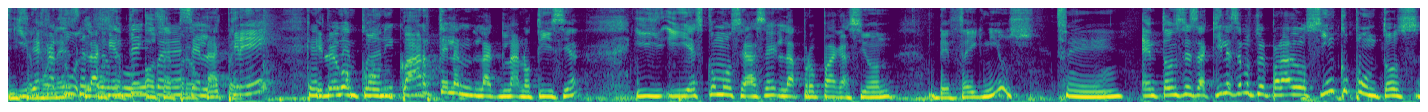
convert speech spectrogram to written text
Y, se deja tú, la o se- gente o se se la cree Que y luego comparte la, la- la noticia y, y es como se hace la propagación de fake news. Sí. Entonces aquí les hemos preparado cinco puntos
